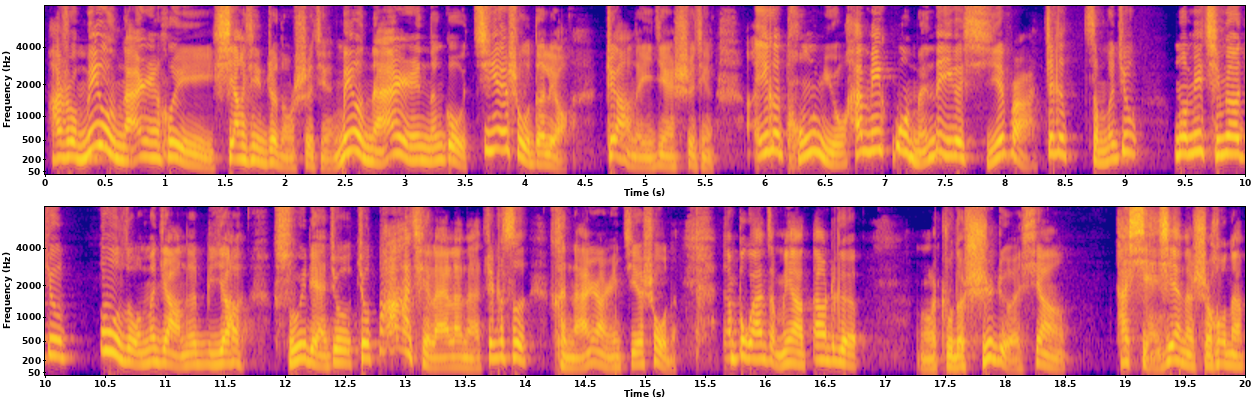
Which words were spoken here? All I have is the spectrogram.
他说：“没有男人会相信这种事情，没有男人能够接受得了这样的一件事情。一个童女还没过门的一个媳妇儿，这个怎么就莫名其妙就肚子我们讲的比较俗一点，就就大起来了呢？这个是很难让人接受的。但不管怎么样，当这个呃主的使者向他显现的时候呢，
